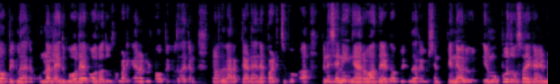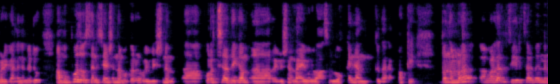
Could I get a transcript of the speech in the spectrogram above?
ടോപ്പിക്കുകൾ തരും. ഒന്നല്ല ഇതുപോലെ ഓരോ ദിവസം പഠിക്കാനായിട്ടുള്ള ടോപ്പിക്കുകൾ തരും. നിങ്ങൾക്ക് കറക്റ്റ് ആയിട്ട് തന്നെ പഠിച്ചു പോകുക പിന്നെ ശനി ഞായറും അതേ ടോപ്പിക്കിൽ റിവിഷൻ പിന്നെ ഒരു മുപ്പത് ദിവസമായി കഴിയുമ്പോഴേക്കും അല്ലെങ്കിൽ ഒരു മുപ്പത് ദിവസത്തിന് ശേഷം നമുക്കൊരു റിവിഷനും കുറച്ചധികം റിവിഷൻ ലൈവ് ക്ലാസ്സുകളും ഒക്കെ ഞാൻ നിങ്ങൾക്ക് തരാം. ഓക്കെ അപ്പൊ നമ്മൾ വളരെ സീരിയസ് ആയിട്ട് തന്നെ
